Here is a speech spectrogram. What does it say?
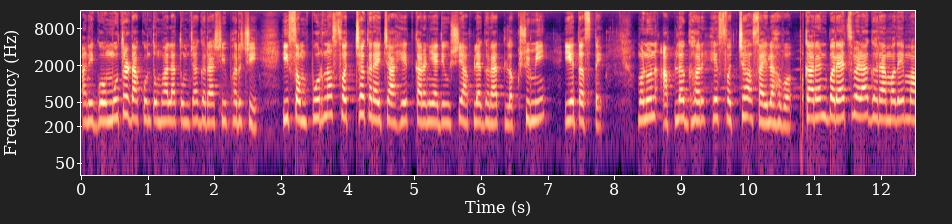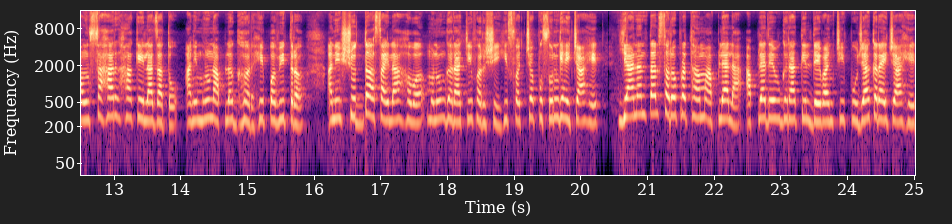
आणि गोमूत्र टाकून तुम्हाला तुमच्या घराची फरशी ही संपूर्ण स्वच्छ करायची आहेत कारण या दिवशी आपल्या घरात लक्ष्मी येत असते. म्हणून आपलं घर हे स्वच्छ असायला हवं. कारण बऱ्याच वेळा घरामध्ये मांसाहार हा केला जातो आणि म्हणून आपलं घर हे पवित्र आणि शुद्ध असायला हवं म्हणून घराची फरशी ही स्वच्छ पुसून घ्यायची आहेत. यानंतर सर्वप्रथम आपल्याला आपल्या देवघरातील देवांची पूजा करायची आहेत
